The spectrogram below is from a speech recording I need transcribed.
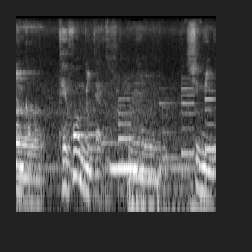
なんか手本みたいな。うん。趣味に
